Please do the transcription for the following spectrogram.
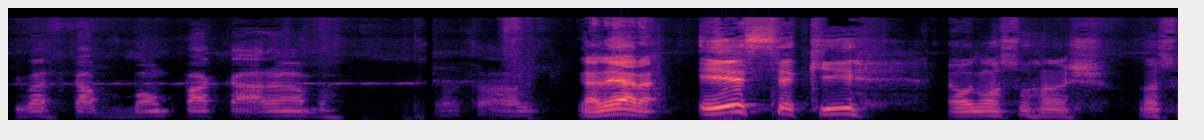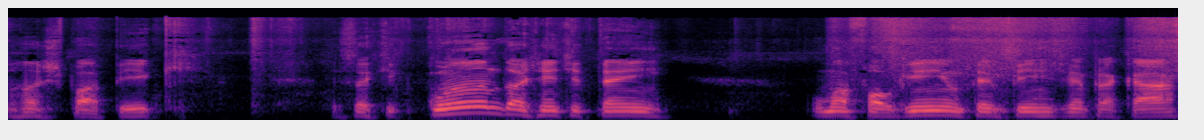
Que vai ficar bom pra caramba. Galera, esse aqui é o nosso rancho, nosso rancho Papique. Isso aqui, quando a gente tem uma folguinha, um tempinho, a gente vem pra cá.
